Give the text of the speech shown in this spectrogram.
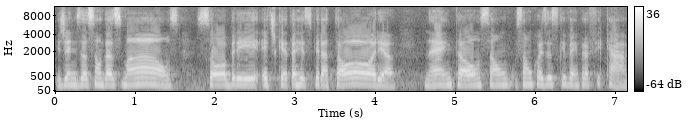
higienização das mãos, sobre etiqueta respiratória, né? Então, são, são coisas que vêm para ficar.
